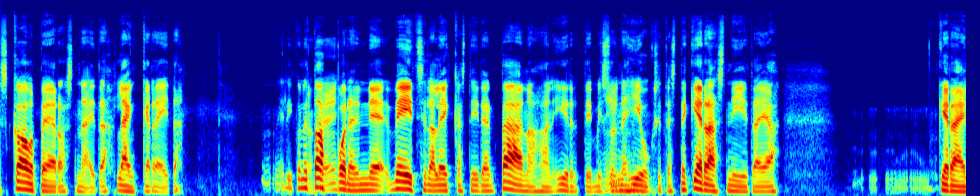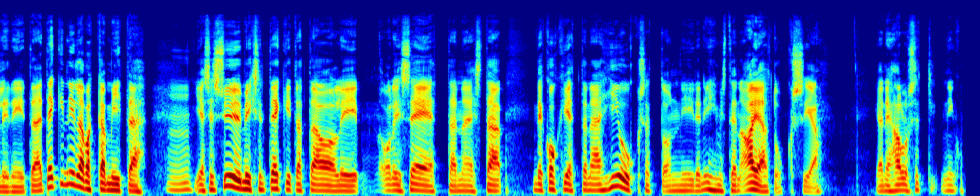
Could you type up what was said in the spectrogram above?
skalpeeras näitä länkkäreitä. Eli kun ne okay. tappoi ne, niin ne veitsellä leikkasi niiden päänahan irti, missä niin. oli ne Niin. hiukset, ja sitten ne keräsi niitä ja keräili niitä ja teki niillä vaikka mitä. Mm. Ja se syy, miksi ne teki tätä, oli, oli se, että näistä, ne koki, että nämä hiukset on niiden ihmisten ajatuksia. Ja ne halusivat niin kuin,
